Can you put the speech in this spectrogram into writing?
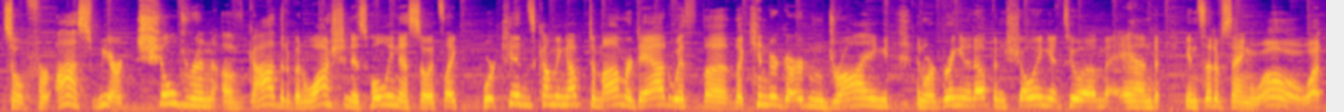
So for us, we are children of God that have been washed in His holiness. So it's like we're kids coming up to mom or dad with the, the kindergarten drawing and we're bringing it up and showing it to them. And instead of saying, Whoa, what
